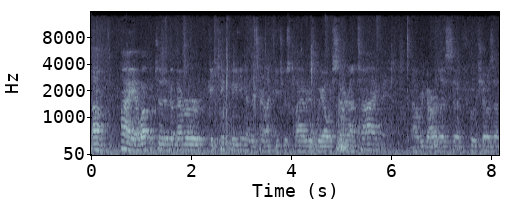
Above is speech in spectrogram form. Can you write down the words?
Um, Hi, uh, welcome to the November 18th meeting of the Tenderloin Futures Collaborative. We always start on time, uh, regardless of who shows up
